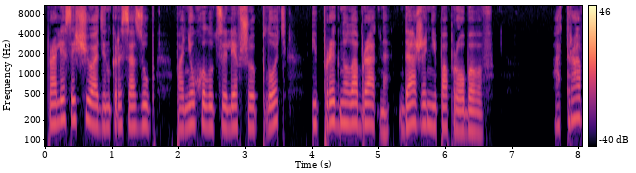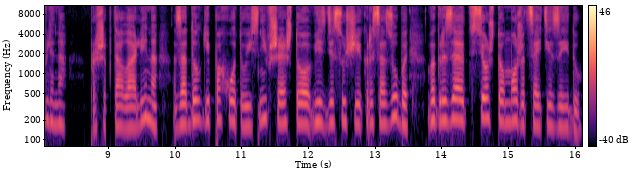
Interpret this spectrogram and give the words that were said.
пролез еще один крысозуб, понюхал уцелевшую плоть и прыгнул обратно, даже не попробовав. «Отравлена!» — прошептала Алина, за долгий поход уяснившая, что вездесущие крысозубы выгрызают все, что может сойти за еду.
